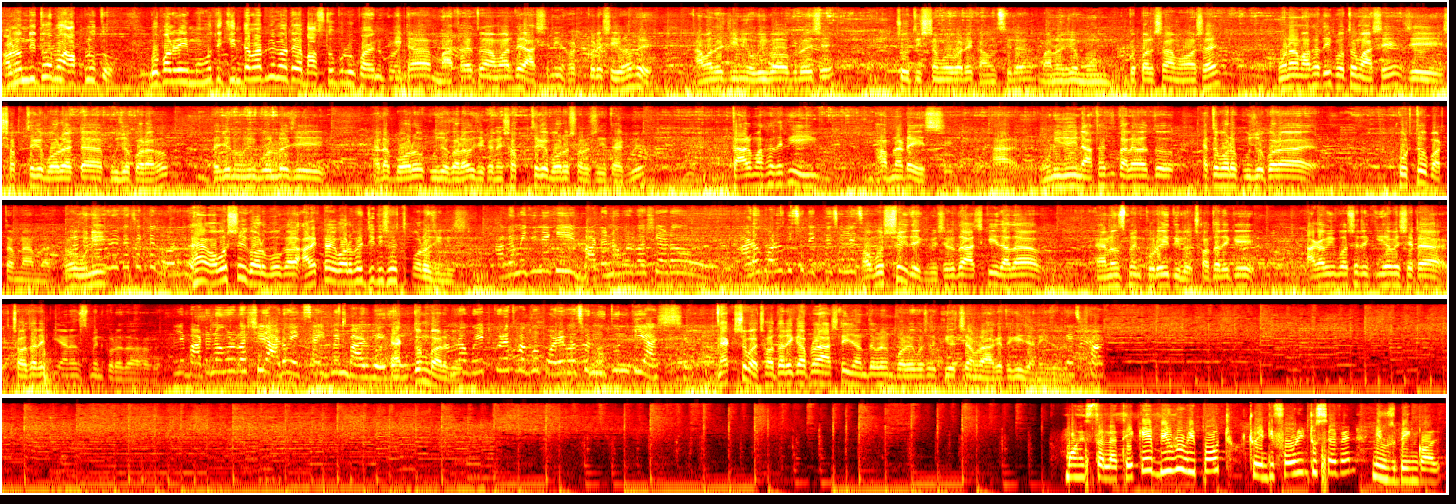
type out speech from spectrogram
আনন্দিত এবং আপ্লুত গোপালের এই মহতি চিন্তা ভাবনা এবং বাস্তব রূপায়ণ করে এটা মাথায় তো আমাদের আসেনি হট করে সেইভাবে। আমাদের যিনি অভিভাবক রয়েছে চৌত্রিশ নম্বর ওয়ার্ডের কাউন্সিলর মাননীয় গোপাল শাহ মহাশয়। ওনার মাথাতেই প্রথম আসে যে সব থেকে বড় একটা পুজো করা হোক। তাই জন্য উনি বলল যে একটা বড় পুজো করা হোক যেখানে সব থেকে বড় সরস্বতী থাকবে। তার মাথা থেকে এই ভাবনাটা এসছে। আর উনি যদি না থাকতো তাহলে হয়তো এত বড় পুজো করা করতেও পারতাম না আমরা। উনি হ্যাঁ অবশ্যই গর্ব। কারণ আরেকটা গর্বের জিনিস হচ্ছে বড় জিনিস আগামী দিনে কি বাটানগরবাসী আরও আরও বড় কিছু দেখতে চলেছে অবশ্যই দেখবে সেটা তো আজকেই দাদা অ্যানাউন্সমেন্ট করেই দিল। ছ তারিখে আগামী বছরে কি হবে সেটা ছ তারিখে অ্যানাউন্সমেন্ট করে দেওয়া হবে। তাহলে বাটানগরবাসীর আরও এক্সাইটমেন্ট বাড়বে একদম বাড়বে। আমরা ওয়েট করে থাকব পরের বছর নতুন কি আসছে। একশো বা ছ তারিখে আপনারা আসলেই জানতে পারবেন পরের বছর কি হচ্ছে আমরা আগে থেকেই জানিয়ে দেবো। মহেশতলা থেকে bureau report twenty four into seven news Bengal.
